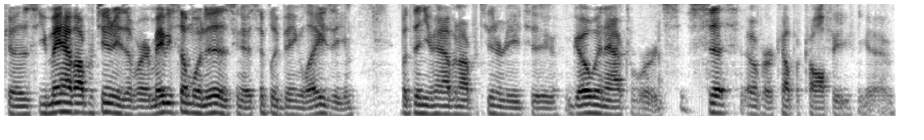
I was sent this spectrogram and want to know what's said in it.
Because you may have opportunities of where maybe someone is, you know, simply being lazy, but then you have an opportunity to go in afterwards, sit over a cup of coffee, you know,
